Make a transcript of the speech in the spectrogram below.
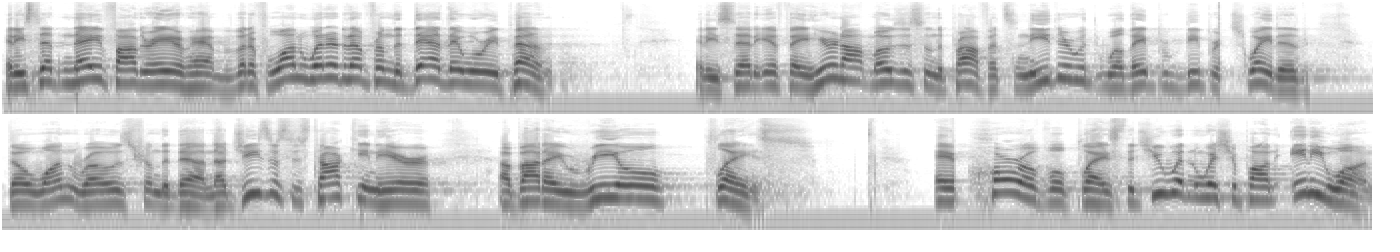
And he said, Nay, Father Abraham, but if one went them from the dead, they will repent. And he said, If they hear not Moses and the prophets, neither will they be persuaded, though one rose from the dead. Now, Jesus is talking here about a real place, a horrible place that you wouldn't wish upon anyone.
